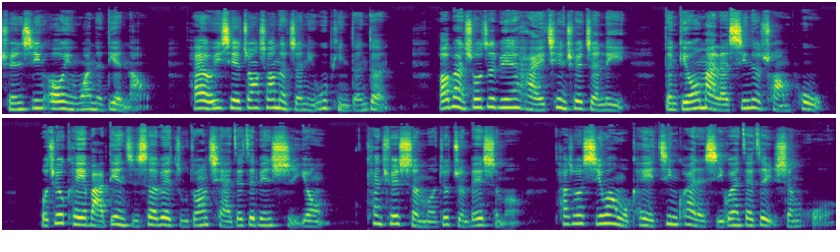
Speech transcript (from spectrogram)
全新 All-in-One 的电脑，还有一些装箱的整理物品等等。老板说这边还欠缺整理，等给我买了新的床铺，我就可以把电子设备组装起来在这边使用，看缺什么就准备什么。他说希望我可以尽快的习惯在这里生活，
